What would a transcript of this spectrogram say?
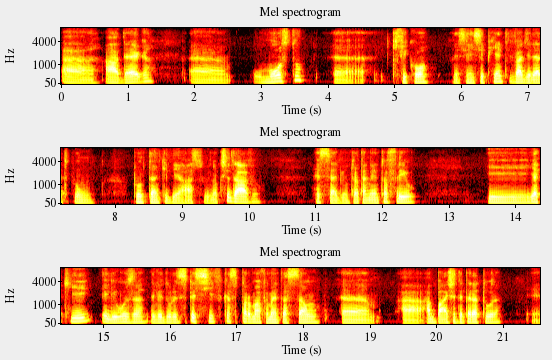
à, adega, é, o mosto é, que ficou nesse recipiente vai direto para um, um tanque de aço inoxidável, recebe um tratamento a frio e, e aqui ele usa leveduras específicas para uma fermentação é, a, a, baixa temperatura. É,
